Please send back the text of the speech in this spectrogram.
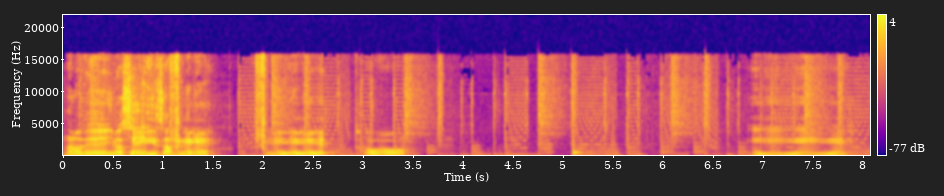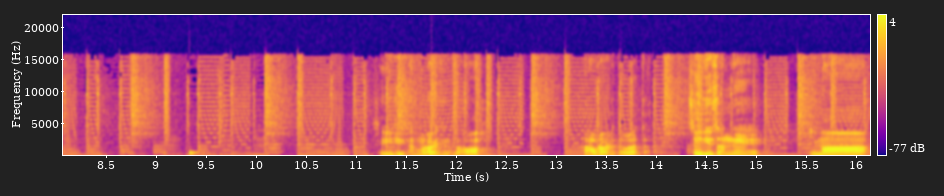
なので、今、セイリーさんね、えー、っと、えー、セイリーさんおられへんぞ。あ、おられた、おられた。セイリーさんね、今、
